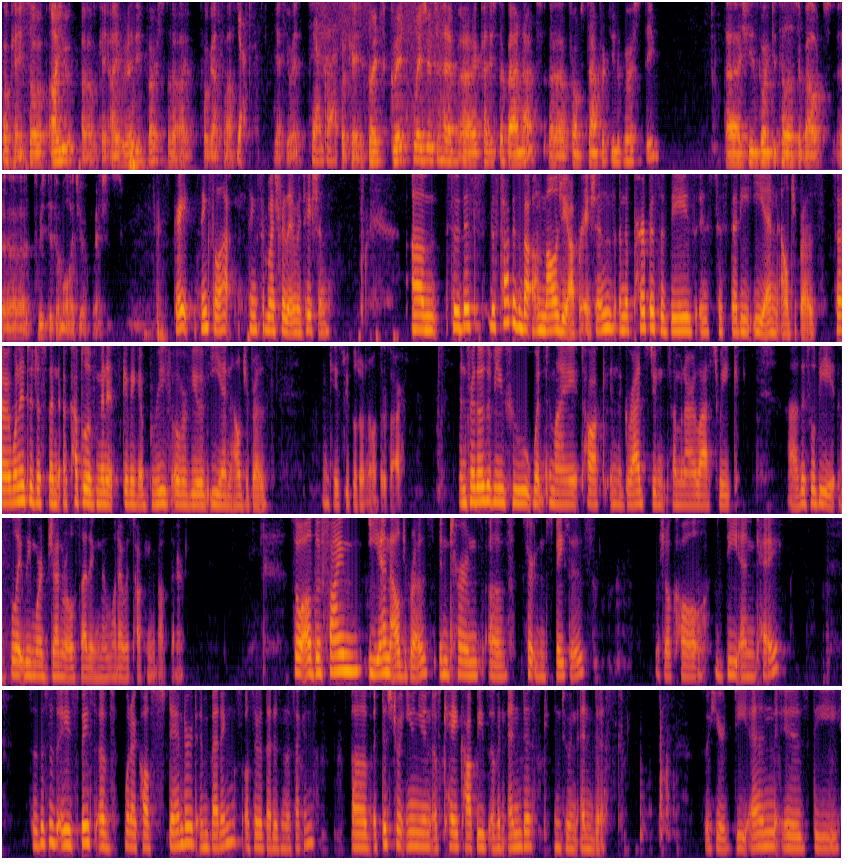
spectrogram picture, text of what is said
Okay, so are you uh, okay? Are you ready first? Uh, I forgot to ask. Yes. Yeah, you're ready. Yeah, go ahead. Okay, so it's great pleasure to have uh, Calista Bernard uh, from Stanford University. Uh, she's going to tell us about uh, twisted homology operations. Great, thanks a lot. Thanks so much for the invitation. Um, so this, this talk is about homology operations, and the purpose of these is to study EN algebras. So I wanted to just spend a couple of minutes giving a brief overview of EN algebras, in case people don't know what those are. And for those of you who went to my talk in the grad student seminar last week, uh, this will be a slightly more general setting than what I was talking about there. So I'll define EN algebras in terms of certain spaces, which I'll call DNK. So this is a space of what I call standard embeddings. I'll say what that is in a second, of a disjoint union of K copies of an N disk into an N disk. So here Dn is the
